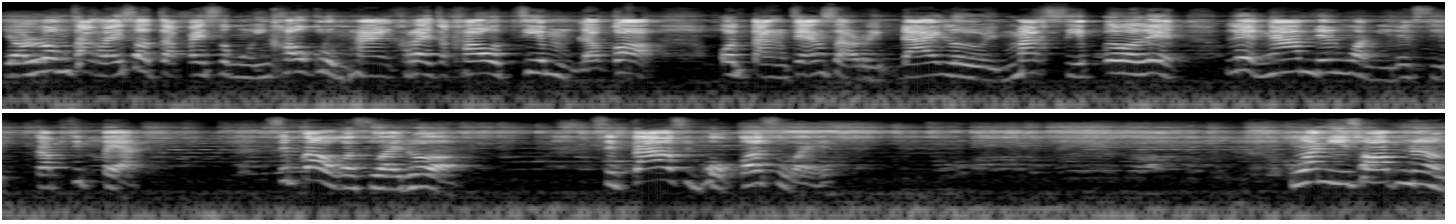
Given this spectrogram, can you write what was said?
เดี๋ยวลงจากไลฟ์สดจะไปส่งลิงก์เข้ากลุ่มให้ ใครจะเข้าจิ้ม แล้วก็โอนตังแจ้งสลิปได้เลยมักสิบเออเลขเลขงามเด้งวันนี้เลขสิบกับสิบแปดสิบเก้าก็สวยเด้อสิบเก้าสิบหกก็สวยงวดนี้ชอบหนึ่ง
